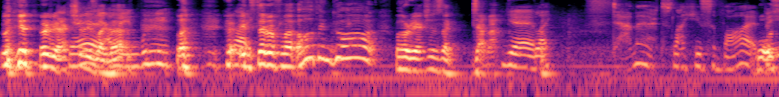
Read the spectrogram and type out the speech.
Like her reaction yeah, is like I that. mean, wouldn't you? like, Like- instead of like, "Oh, thank God," but her reaction is like, "Damn it!" Yeah, like, damn it, like he survived. What was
